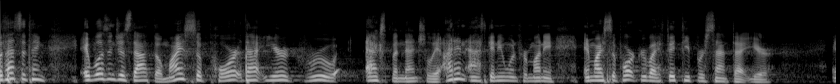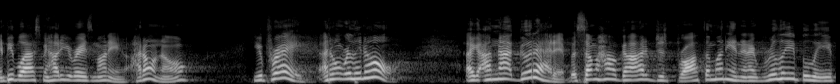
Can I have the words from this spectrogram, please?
But that's the thing. It wasn't just that, though. My support that year grew exponentially. I didn't ask anyone for money, and my support grew by 50% that year. And people ask me, How do you raise money? I don't know. You pray. I don't really know. I, I'm not good at it, but somehow God just brought the money in. And I really believe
